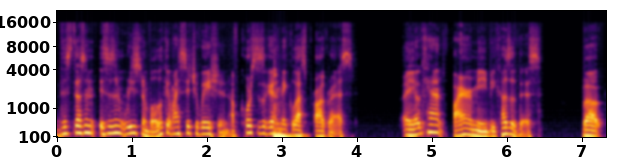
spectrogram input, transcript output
this doesn't this isn't reasonable. Look at my situation. Of course this is going to make less progress. And you can't fire me because of this." But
